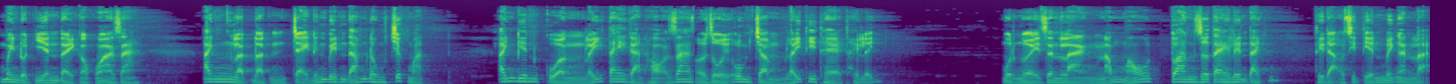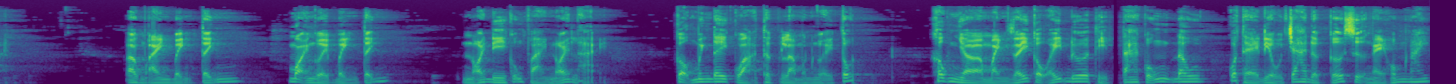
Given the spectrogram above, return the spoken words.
Minh đột nhiên đẩy Ngọc Hoa ra. Anh lật đật chạy đến bên đám đông trước mặt. Anh điên cuồng lấy tay gạt họ ra rồi ôm chầm lấy thi thể thầy lĩnh. Một người dân làng nóng máu toan giơ tay lên đánh, thì đạo sĩ tiến mới ngăn lại. Ông anh bình tĩnh, mọi người bình tĩnh. Nói đi cũng phải nói lại. Cậu Minh đây quả thực là một người tốt. Không nhờ mảnh giấy cậu ấy đưa thì ta cũng đâu có thể điều tra được cớ sự ngày hôm nay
